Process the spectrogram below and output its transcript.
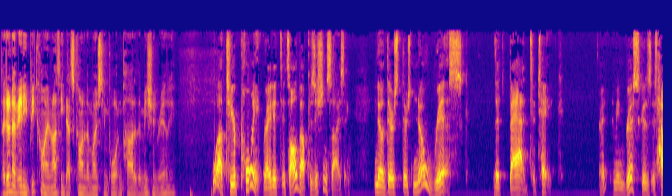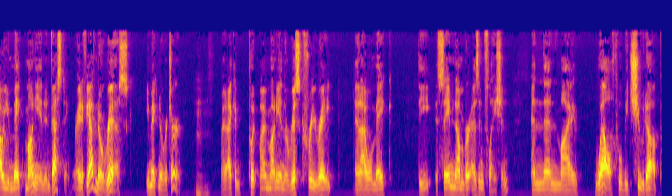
they don't have any Bitcoin. And I think that's kind of the most important part of the mission, really. Well, to your point, right? It, it's all about position sizing. You know, there's there's no risk that's bad to take, right? I mean, risk is is how you make money in investing, right? If you have no risk, you make no return, mm. right? I can put my money in the risk-free rate, and I will make the same number as inflation and then my wealth will be chewed up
